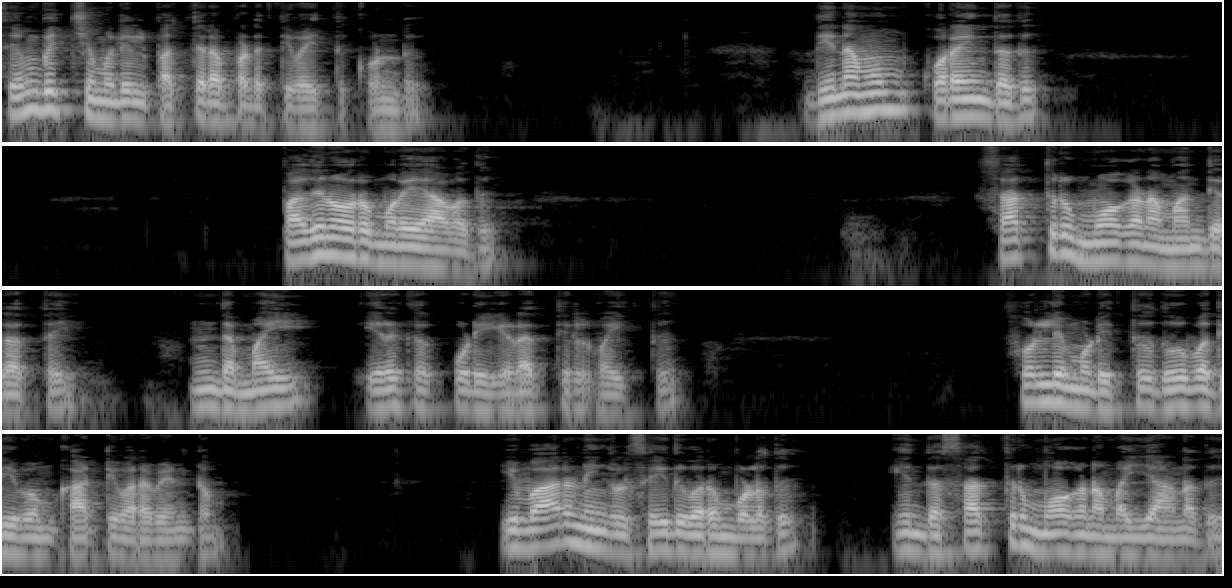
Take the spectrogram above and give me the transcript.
செம்புச்சிமிழில் பத்திரப்படுத்தி வைத்துக்கொண்டு தினமும் குறைந்தது பதினோரு முறையாவது. சத்ரு மோகன மந்திரத்தை இந்த மை இருக்கக்கூடிய இடத்தில் வைத்து சொல்லி முடித்து தூபதீபம் காட்டி வர வேண்டும். இவ்வாறு நீங்கள் செய்து வரும் பொழுது இந்த சத்ரு மோகன மையானது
